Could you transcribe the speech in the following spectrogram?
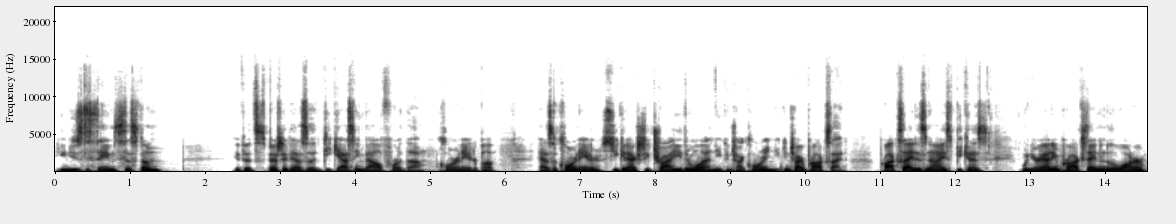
You can use the same system if it's especially if it has a degassing valve for the chlorinator pump as a chlorinator. So you can actually try either one. You can try chlorine, you can try peroxide. Peroxide is nice because when you're adding peroxide into the water,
